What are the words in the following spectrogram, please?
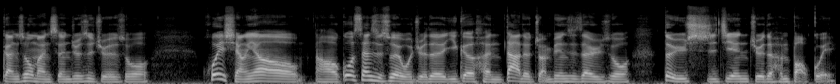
感受蛮深，就是觉得说会想要啊，过三十岁，我觉得一个很大的转变是在于说，对于时间觉得很宝贵，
